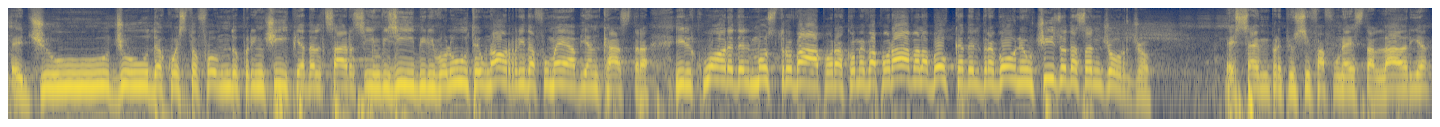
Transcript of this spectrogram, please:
E giù, giù da questo fondo principia ad alzarsi invisibili, volute, un'orrida fumea biancastra. Il cuore del mostro vapora come vaporava la bocca del dragone ucciso da San Giorgio. E sempre più si fa funesta all'aria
